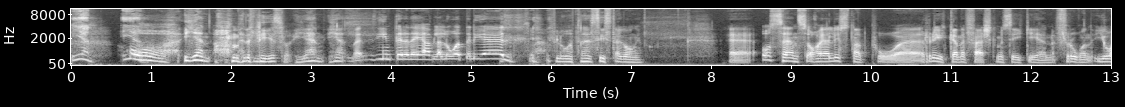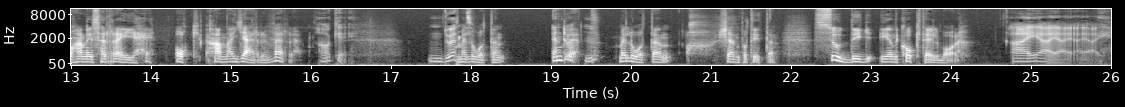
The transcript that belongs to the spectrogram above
Igen! Igen! Åh, igen! Ja men det blir ju så. Igen, igen. Men inte den där jävla låten igen! Förlåt, den här sista gången. Eh, och sen så har jag lyssnat på eh, rykande färsk musik igen från Johannes Reihe och Hanna Järver. Okej. En duett. Med låten En duett. Mm. Med låten, åh, känn på titeln. Suddig i en cocktailbar. Aj, aj, aj, aj, aj.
